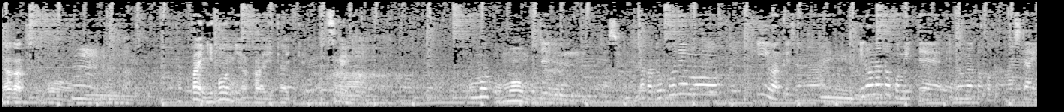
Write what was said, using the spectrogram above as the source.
長くても、うん、やっぱり日本には帰りたいっていうのは常に思うもんってる。んですよねだからどこでもいいわけじゃない、うん。いろんなとこ見ていろんなとこ探したいん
